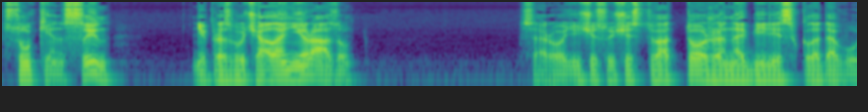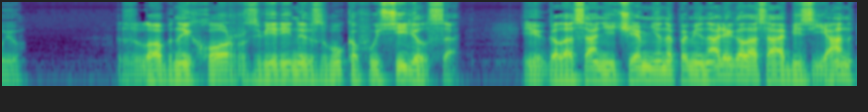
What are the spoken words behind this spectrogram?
«сукин сын» не прозвучало ни разу. Сородичи существа тоже набились в кладовую. Злобный хор звериных звуков усилился. Их голоса ничем не напоминали голоса обезьян,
